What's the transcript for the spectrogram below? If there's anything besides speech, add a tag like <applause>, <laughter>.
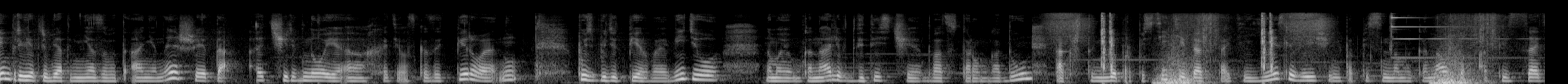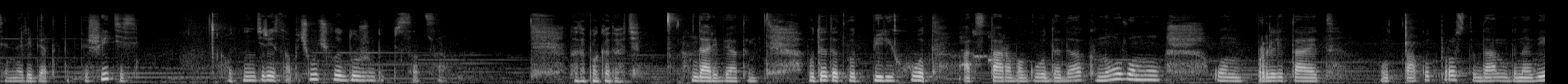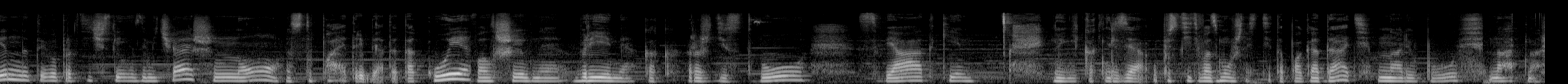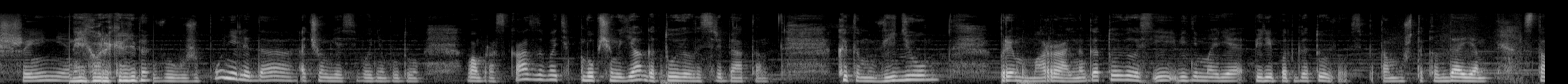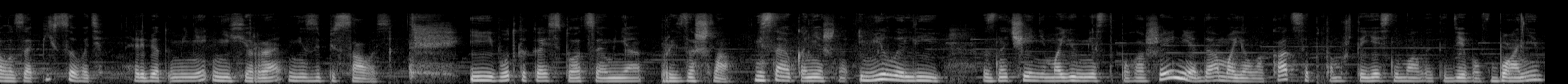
Всем привет, ребята, меня зовут Аня Нэш, и это очередное, э, хотела сказать, первое, ну, пусть будет первое видео на моем канале в 2022 году, так что не пропустите. И да, кстати, если вы еще не подписаны на мой канал, то обязательно, ребята, подпишитесь. Вот мне интересно, а почему человек должен подписаться? Надо погадать. Да, ребята, вот этот вот переход от старого года да, к новому, он пролетает вот так вот просто, да, мгновенно, ты его практически не замечаешь, но наступает, ребята, такое волшебное время, как Рождество, святки, ну и никак нельзя упустить возможность это погадать на любовь, на отношения, на Егора Крида. Вы уже поняли, да, о чем я сегодня буду вам рассказывать. В общем, я готовилась, ребята, к этому видео. Прям морально готовилась и, видимо, я переподготовилась, потому что когда я стала записывать, ребят, у меня ни хера не записалось. И вот какая ситуация у меня произошла. Не знаю, конечно, имело ли значение мое местоположение, да, моя локация, потому что я снимала это дело в бане.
